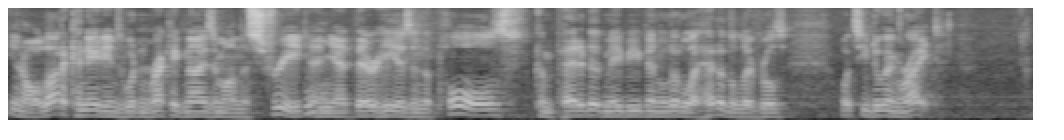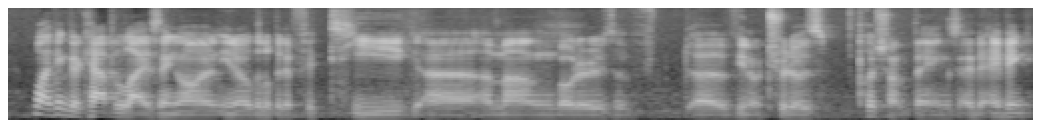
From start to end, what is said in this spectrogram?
you know, a lot of Canadians wouldn't recognize him on the street, mm-hmm. and yet there he is in the polls, competitive, maybe even a little ahead of the Liberals. What's he doing right? Well, I think they're capitalizing on, you know, a little bit of fatigue uh, among voters of, of, you know, Trudeau's push on things. I, I think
